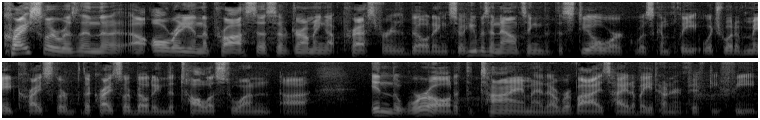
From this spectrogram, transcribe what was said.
Chrysler was in the, uh, already in the process of drumming up press for his building, so he was announcing that the steelwork was complete, which would have made Chrysler, the Chrysler building the tallest one uh, in the world at the time at a revised height of 850 feet.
